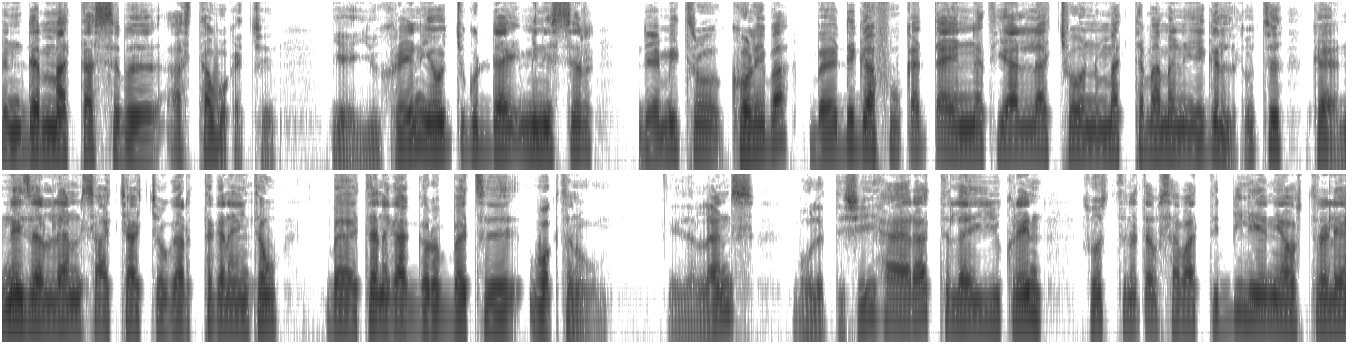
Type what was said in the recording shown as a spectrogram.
እንደማታስብ አስታወቀች። የዩክሬን የውጭ ጉዳይ ሚኒስትር ዴሚትሮ ኮሌባ በድጋፉ ቀጣይነት ያላቸውን መተማመን የገለጡት ከኔዘርላንድስ አቻቸው ጋር ተገናኝተው በተነጋገሩበት ወቅት ነው። ኔዘርላንድስ በ2024 ለዩክሬን 3.7 ቢሊዮን የአውስትራሊያ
